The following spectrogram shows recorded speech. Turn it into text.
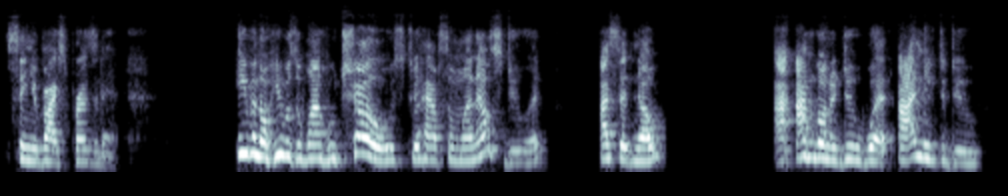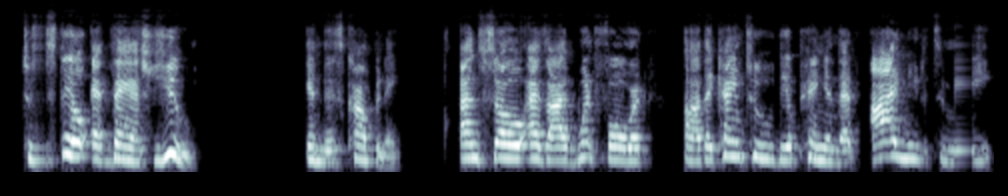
senior vice president. Even though he was the one who chose to have someone else do it, I said no. I, I'm going to do what I need to do to still advance you in this company. And so as I went forward, uh, they came to the opinion that I needed to meet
